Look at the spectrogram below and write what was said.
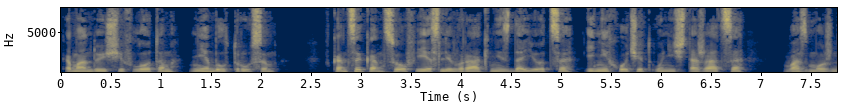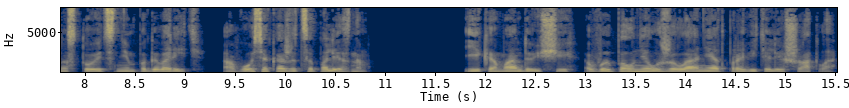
Командующий флотом не был трусом. В конце концов, если враг не сдается и не хочет уничтожаться, возможно, стоит с ним поговорить, а вось окажется полезным. И командующий выполнил желание отправителей шаттла.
